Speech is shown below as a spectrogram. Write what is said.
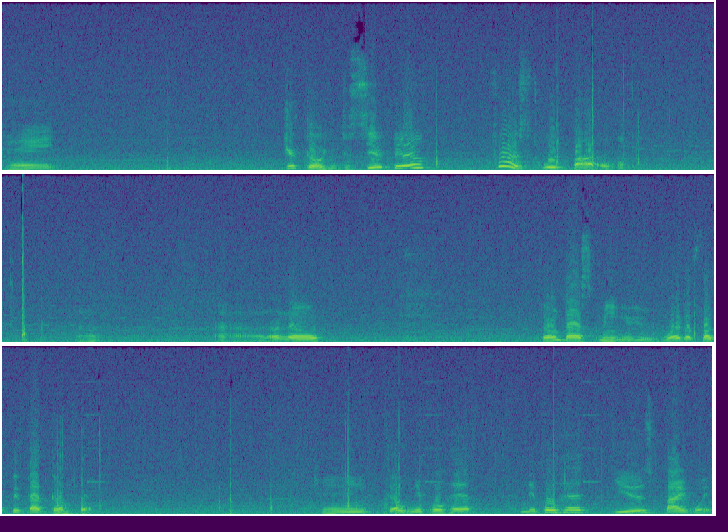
Okay. You're going to sit Bill? First, we battle. Uh, I don't know. Don't ask me where the fuck did that come from. Okay, go nipple head. Nipple head, use Vine Whip.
